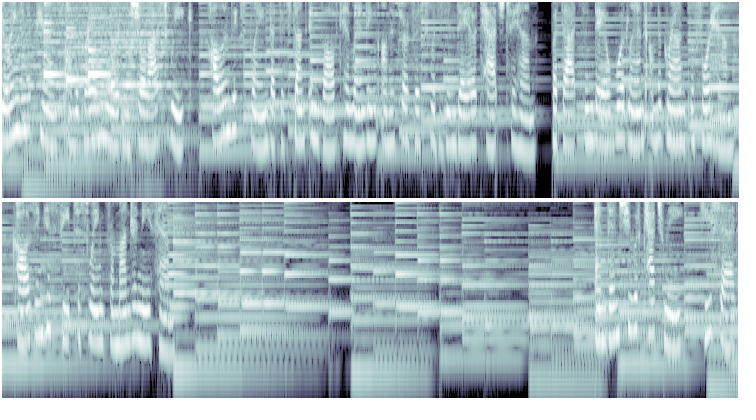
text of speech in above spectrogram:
During an appearance on the Graham Norton show last week, Holland explained that the stunt involved him landing on a surface with Zendaya attached to him, but that Zendaya would land on the ground before him, causing his feet to swing from underneath him. And then she would catch me, he said,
